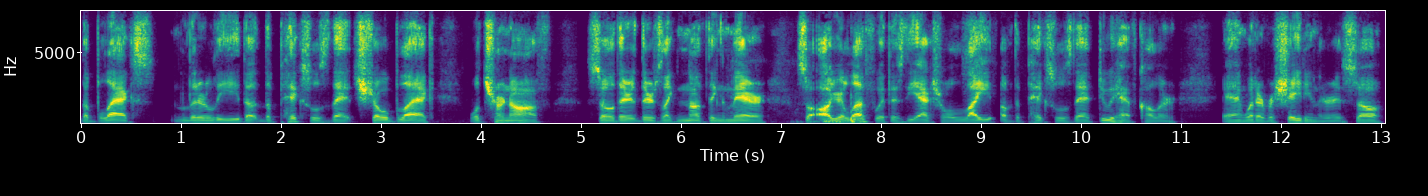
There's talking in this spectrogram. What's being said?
the blacks literally the the pixels that show black will turn off. So there there's like nothing there. So all you're left with is the actual light of the pixels that do have color and whatever shading there is. So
